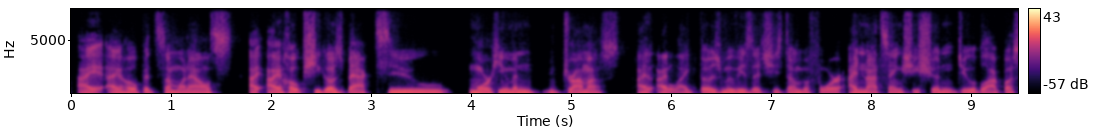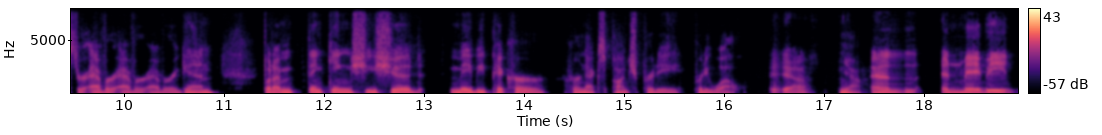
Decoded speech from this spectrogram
I, I hope it's someone else. I, I hope she goes back to more human dramas. I, I like those movies that she's done before. I'm not saying she shouldn't do a blockbuster ever, ever, ever again, but I'm thinking she should maybe pick her her next punch pretty pretty well. Yeah. Yeah. And and maybe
